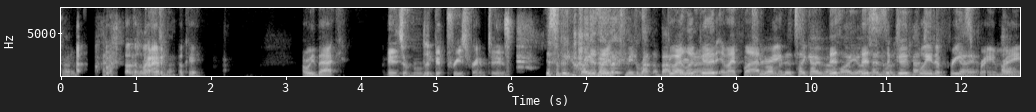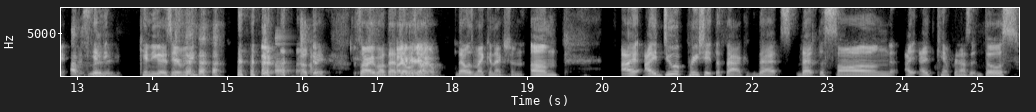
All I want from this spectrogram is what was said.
That's go my- Kind from there. okay. Are we back? I mean, it's a really good freeze frame too. This would be a great moment for me to rant about. Do I Bruno. look good? Am I If you want me to take over This, while your this is a good way to freeze Yeah, yeah. frame, Oh, right? absolutely. Can you guys hear me? okay. Sorry about that. I That can was hear you my- now. that was my connection um i i do appreciate the fact that that the song i i can't pronounce it Those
